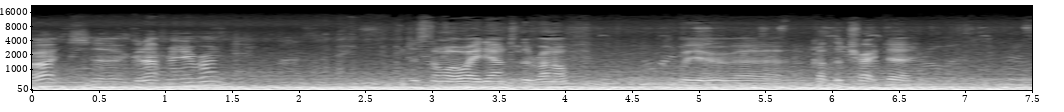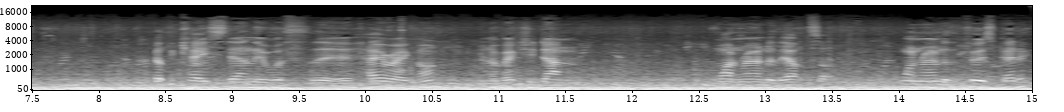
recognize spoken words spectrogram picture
Right, so good afternoon everyone. Just on my way down to the runoff where uh, I've got the tractor, I've got the case down there with the hay rake on and I've actually done one round of the outside, one round of the first paddock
